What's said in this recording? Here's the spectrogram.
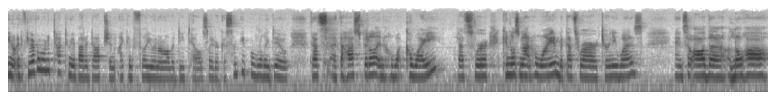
you know, and if you ever want to talk to me about adoption, I can fill you in on all the details later because some people really do. That's at the hospital in Kauai. That's where Kendall's not Hawaiian, but that's where our attorney was. And so all the aloha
